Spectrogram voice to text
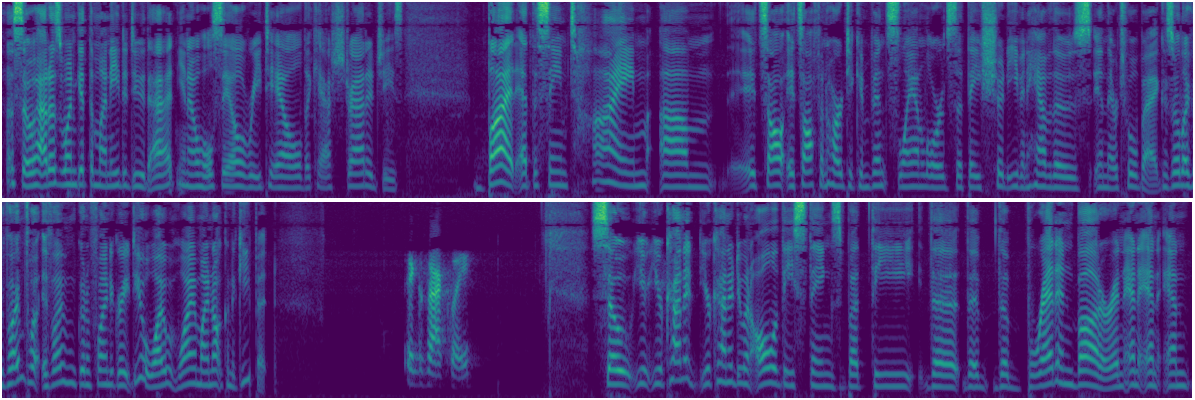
so how does one get the money to do that? You know, wholesale, retail, the cash strategies. But at the same time, um, it's all it's often hard to convince landlords that they should even have those in their tool bag because they're like, if I'm if I'm going to find a great deal, why why am I not going to keep it? Exactly. So you're, you're kind of you're kind of doing all of these things, but the the the the bread and butter, and and and, and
